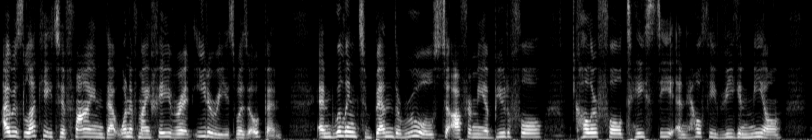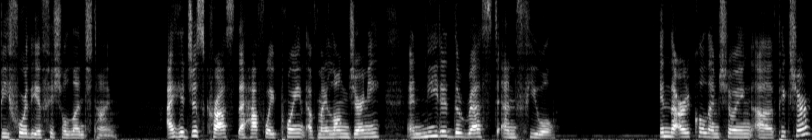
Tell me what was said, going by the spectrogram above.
I was lucky to find that one of my favorite eateries was open and willing to bend the rules to offer me a beautiful, colorful, tasty, and healthy vegan meal before the official lunchtime. I had just crossed the halfway point of my long journey and needed the rest and fuel. In the article, I'm showing a picture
